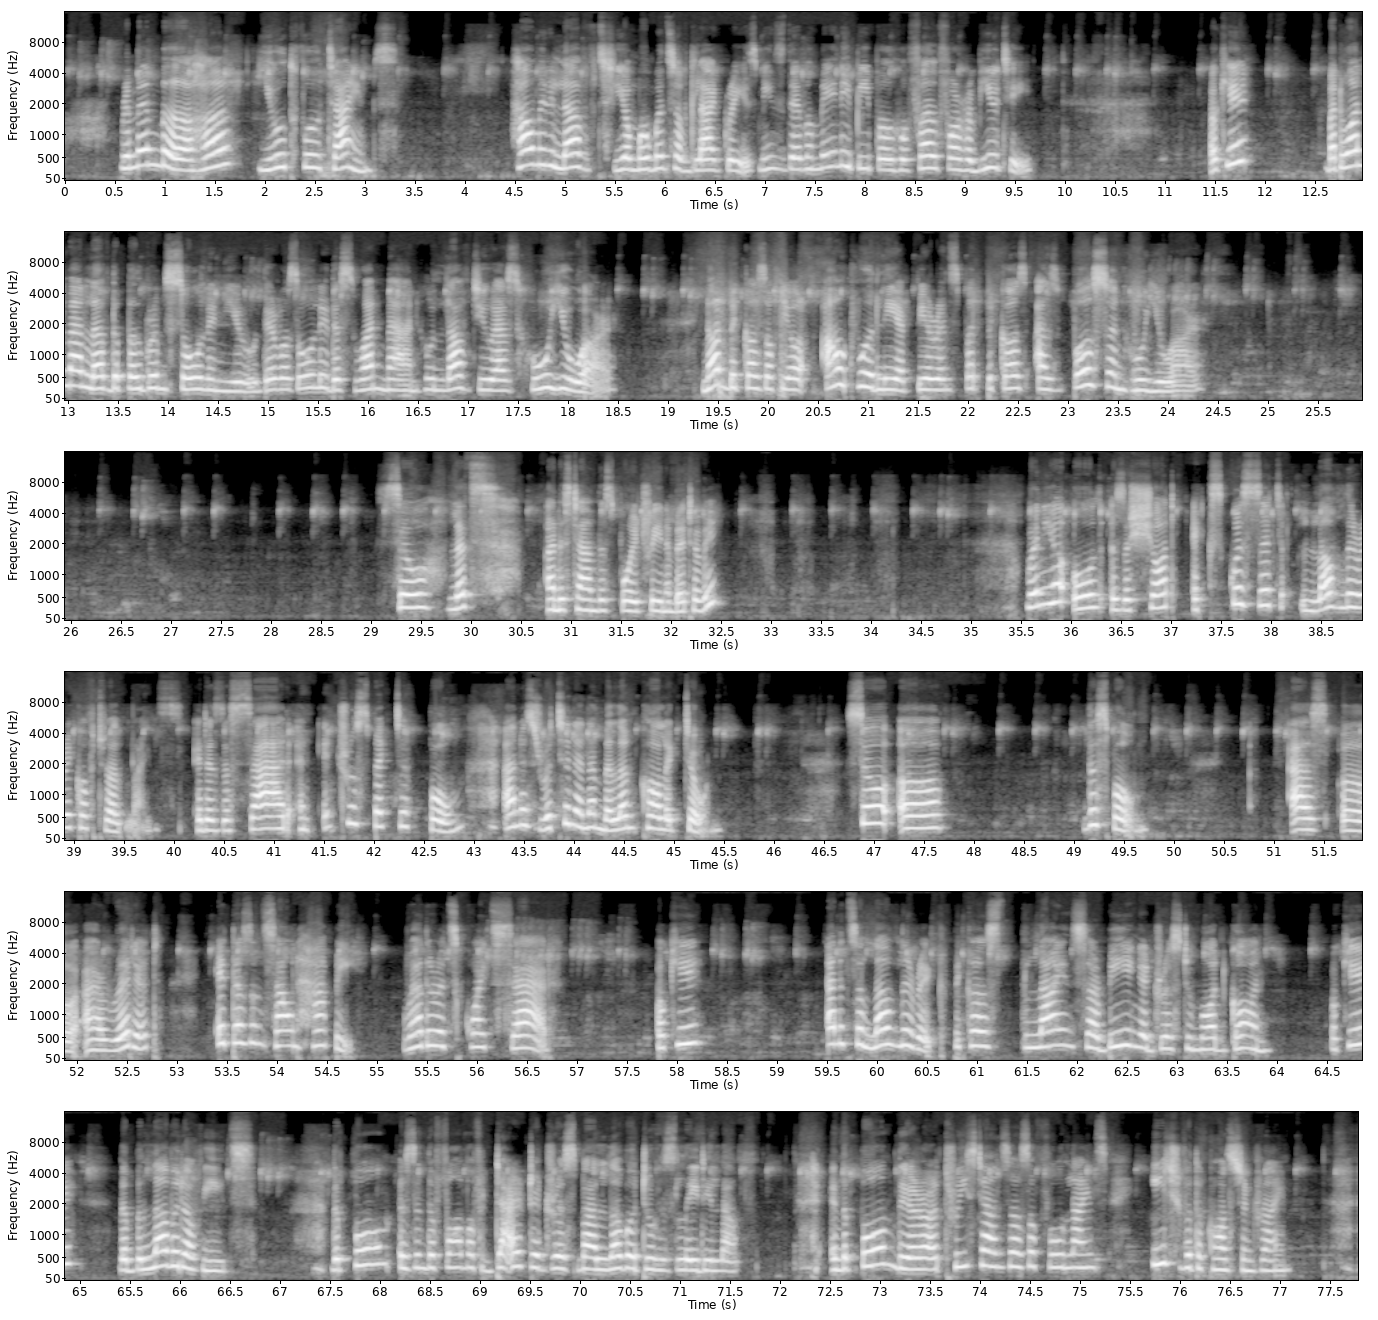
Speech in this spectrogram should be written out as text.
remember her youthful times. How many loved your moments of glad grace means there were many people who fell for her beauty. Okay? But one man loved the pilgrim soul in you. There was only this one man who loved you as who you are. Not because of your outwardly appearance, but because as person who you are. So let's understand this poetry in a better way. When You're Old is a short, exquisite love lyric of 12 lines. It is a sad and introspective poem and is written in a melancholic tone. So, uh, this poem, as uh, I read it, it doesn't sound happy. Rather, it's quite sad. Okay? And it's a love lyric because the lines are being addressed to Maud Gonne, okay, the beloved of Yeats. The poem is in the form of a direct address by a lover to his lady love. In the poem, there are three stanzas of four lines, each with a constant rhyme.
